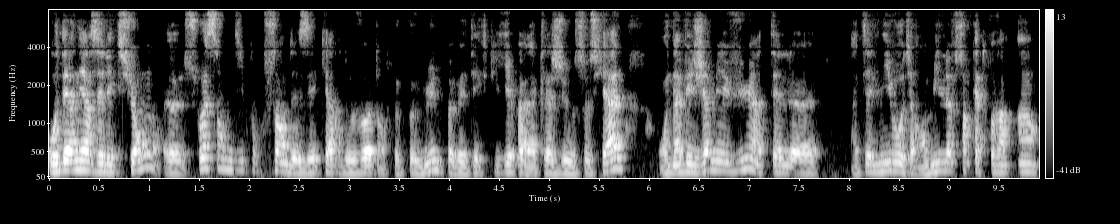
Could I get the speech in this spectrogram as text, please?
aux dernières élections, 70% euh, des écarts de vote entre communes peuvent être expliqués par la classe géosociale. On n'avait jamais vu un tel, euh, un tel niveau. En 1981,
